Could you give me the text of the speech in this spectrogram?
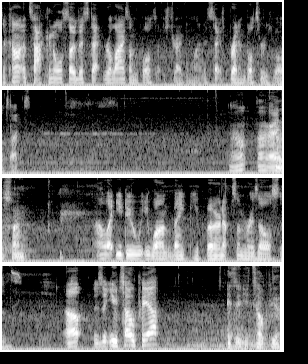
I can't attack, and also this deck relies on Vortex Dragon. Like, this deck's bread and butter is Vortex. Well, alright. That's fun. I'll let you do what you want, make you burn up some resources. Oh, is it Utopia? Is it Utopia?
